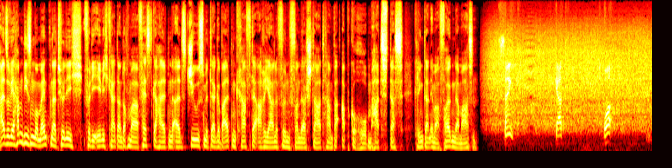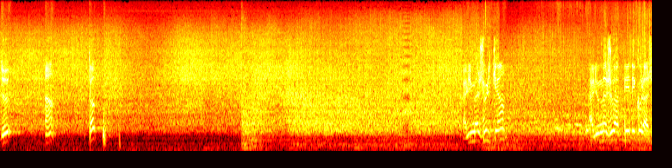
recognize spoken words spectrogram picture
Also wir haben diesen Moment natürlich für die Ewigkeit dann doch mal festgehalten, als Juice mit der geballten Kraft der Ariane 5 von der Startrampe abgehoben hat. Das klingt dann immer folgendermaßen. 5, 4, 3, 2, 1, top. Allumage Vulcain. Allumage AP, décollage.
